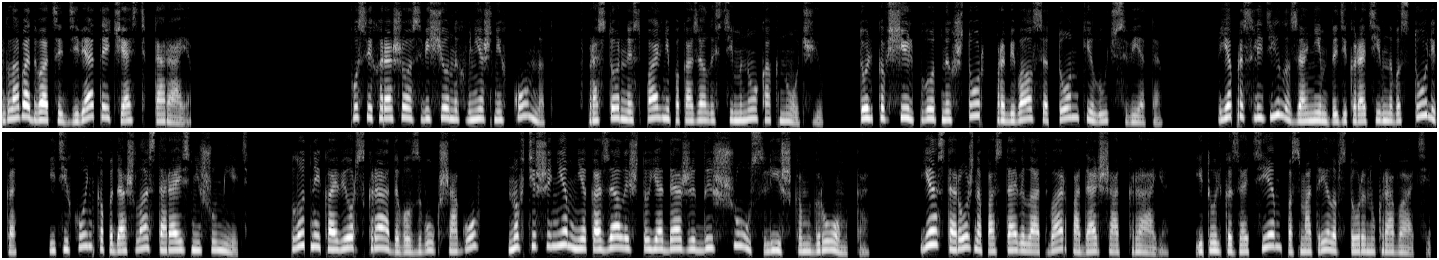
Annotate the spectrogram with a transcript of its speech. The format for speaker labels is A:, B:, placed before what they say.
A: Глава 29, часть 2. После хорошо освещенных внешних комнат в просторной спальне показалось темно, как ночью. Только в щель плотных штор пробивался тонкий луч света. Я проследила за ним до декоративного столика и тихонько подошла, стараясь не шуметь. Плотный ковер скрадывал звук шагов, но в тишине мне казалось, что я даже дышу слишком громко. Я осторожно поставила отвар подальше от края и только затем посмотрела в сторону кровати.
